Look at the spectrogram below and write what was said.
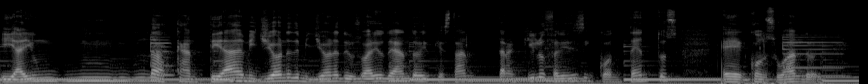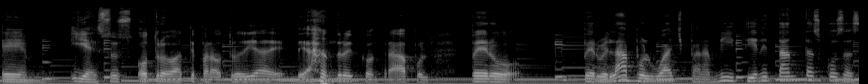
y, hay una cantidad de millones de millones de usuarios de Android que están tranquilos, felices y contentos eh, con su Android. Em, y eso es otro debate para otro día de, de Android contra Apple, pero pero el Apple Watch para mí tiene tantas cosas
